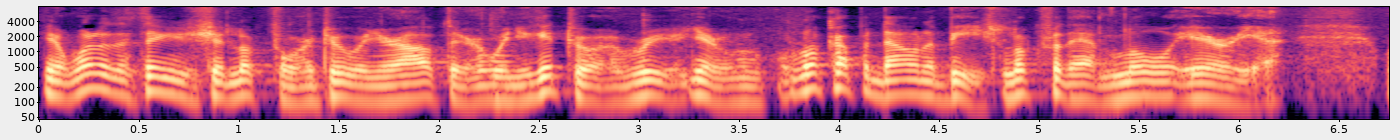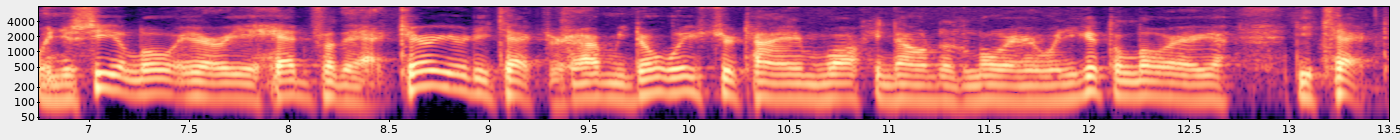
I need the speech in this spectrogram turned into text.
You know, one of the things you should look for too when you're out there, when you get to a, you know, look up and down the beach, look for that low area. When you see a low area, head for that. Carry your detector. I mean, don't waste your time walking down to the low area. When you get to the low area, detect.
